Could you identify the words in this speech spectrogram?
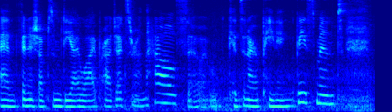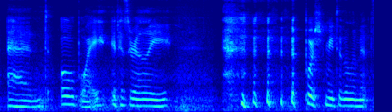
and finish up some DIY projects around the house. So, kids and I are painting the basement, and oh boy, it has really pushed me to the limits.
